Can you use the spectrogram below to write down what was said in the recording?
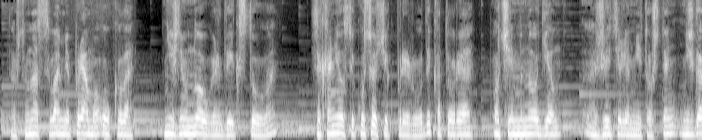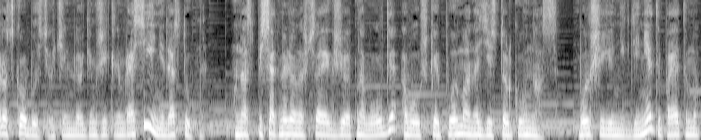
Потому что у нас с вами прямо около Нижнего Новгорода и Кстова сохранился кусочек природы, которая очень многим жителям не то что Нижегородской области, очень многим жителям России недоступна. У нас 50 миллионов человек живет на Волге, а Волжская пойма, она здесь только у нас. Больше ее нигде нет, и поэтому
